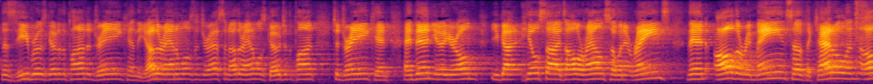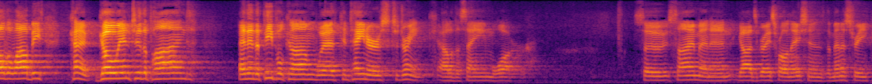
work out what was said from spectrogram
the zebras go to the pond to drink, and the other animals, the giraffes and other animals go to the pond to drink, and, and then you know your own you've got hillsides all around, so when it rains, then all the remains of the cattle and all the wild beasts kind of go into the pond, and then the people come with containers to drink out of the same water. So, Simon and God's Grace for All Nations, the ministry,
